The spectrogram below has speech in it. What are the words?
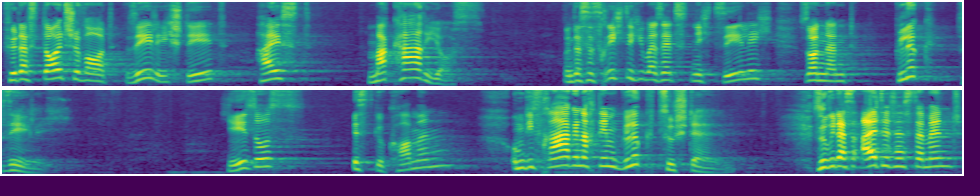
für das deutsche Wort selig steht, heißt Makarios. Und das ist richtig übersetzt nicht selig, sondern glückselig. Jesus ist gekommen, um die Frage nach dem Glück zu stellen. So wie das Alte Testament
